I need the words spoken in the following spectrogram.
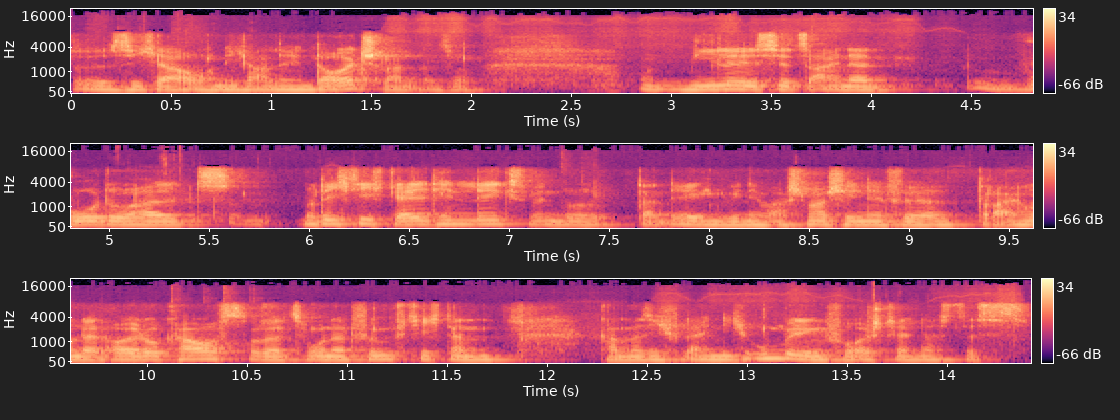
äh, sicher auch nicht alle in Deutschland. Also, und Miele ist jetzt einer, wo du halt richtig Geld hinlegst, wenn du dann irgendwie eine Waschmaschine für 300 Euro kaufst oder 250, dann kann man sich vielleicht nicht unbedingt vorstellen, dass das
